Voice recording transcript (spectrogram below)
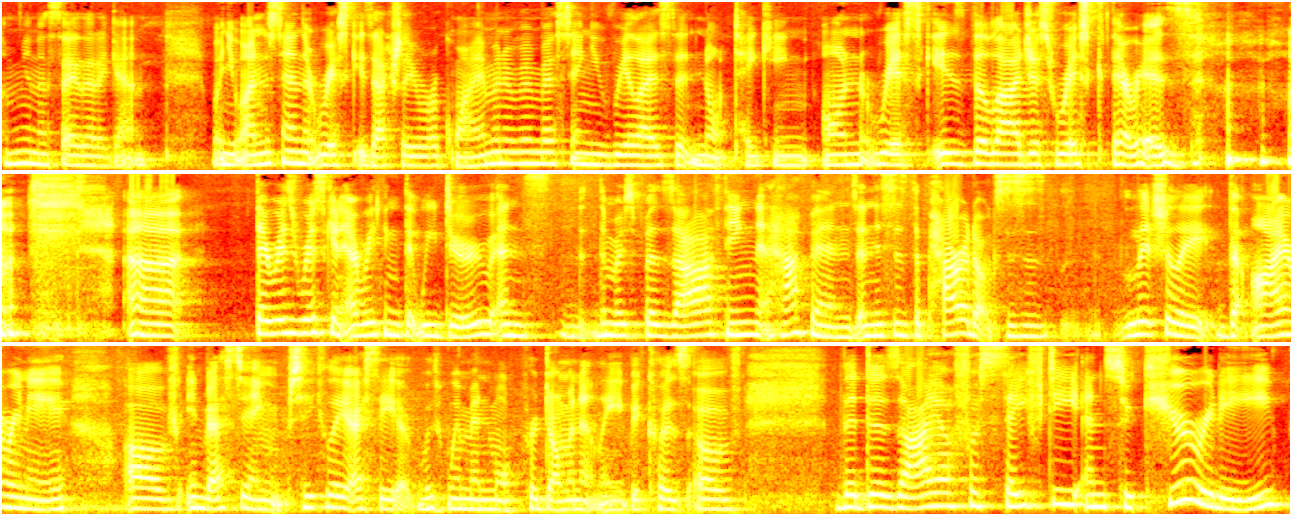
I'm going to say that again. When you understand that risk is actually a requirement of investing, you realize that not taking on risk is the largest risk there is. uh, there is risk in everything that we do, and the most bizarre thing that happens, and this is the paradox, this is literally the irony of investing, particularly I see it with women more predominantly because of the desire for safety and security,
